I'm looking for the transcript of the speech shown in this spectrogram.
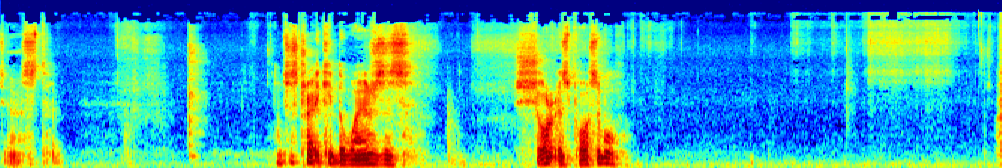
just I'll just try to keep the wires as short as possible.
